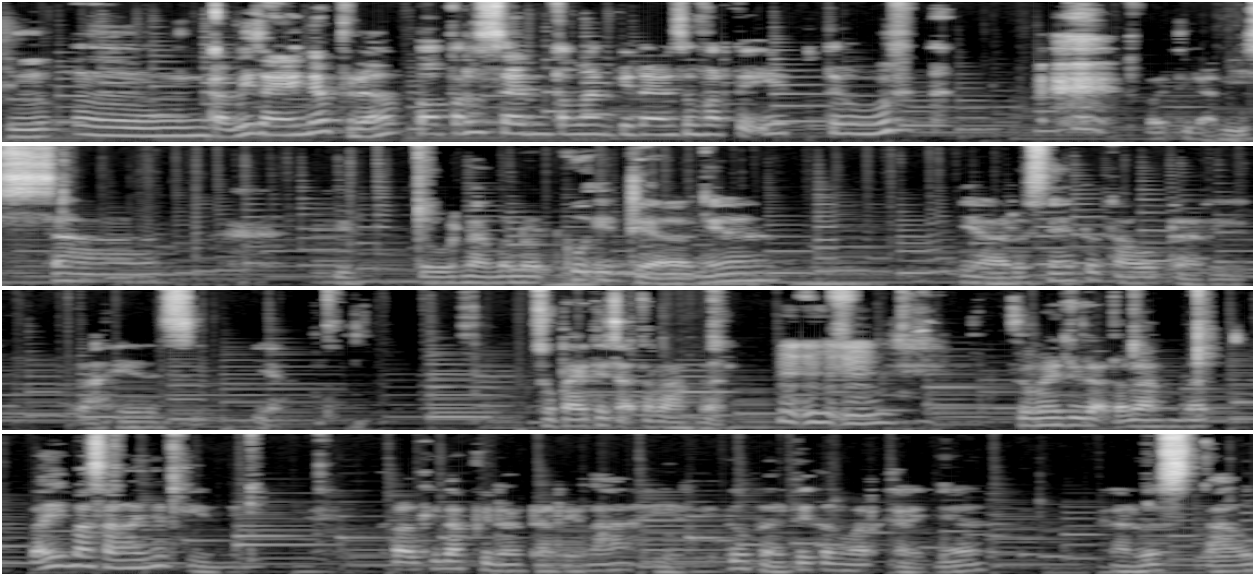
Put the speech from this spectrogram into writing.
Mm-mm, tapi sayangnya berapa persen teman kita yang seperti itu? oh tidak bisa. Gitu. Nah menurutku idealnya ya harusnya itu tahu dari lahir sih, ya. Supaya tidak terlambat. Supaya tidak terlambat. Tapi masalahnya gini, kalau kita bilang dari lahir itu berarti keluarganya harus tahu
